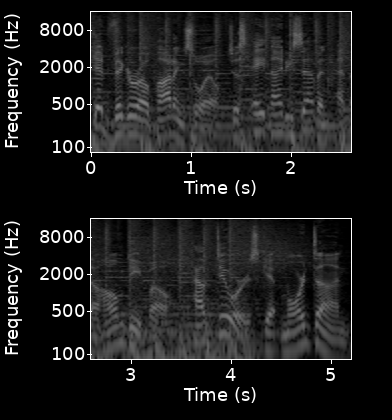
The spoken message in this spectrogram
Get Vigoro potting soil, just $8.97 at the Home Depot. How doers get more done.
